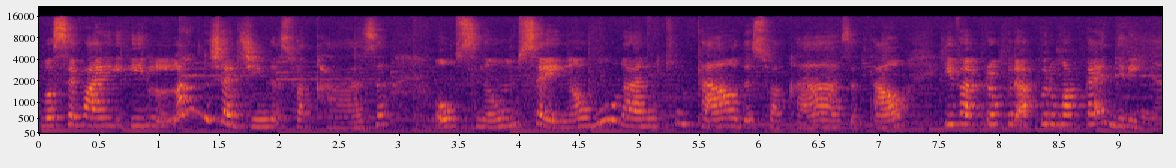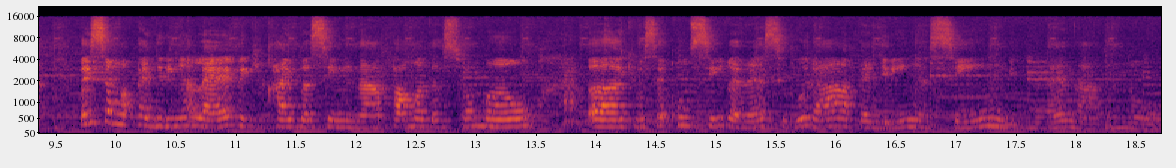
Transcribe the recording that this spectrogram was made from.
Você vai ir lá no jardim da sua casa, ou se não, não sei, em algum lugar no quintal da sua casa tal, e vai procurar por uma pedrinha. Vai ser uma pedrinha leve que caiba assim na palma da sua mão, uh, que você consiga né, segurar a pedrinha assim, né, na, no,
